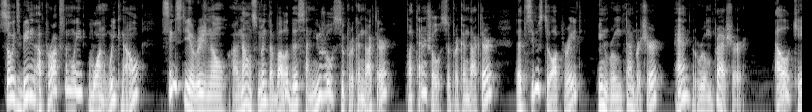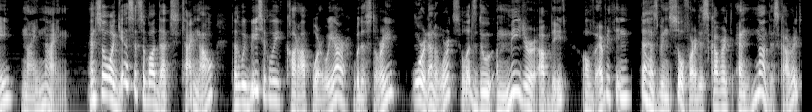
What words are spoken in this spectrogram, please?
So it's been approximately one week now since the original announcement about this unusual superconductor, potential superconductor, that seems to operate in room temperature and room pressure, LK99. And so I guess it's about that time now that we basically caught up where we are with the story, or in other words, let's do a major update of everything that has been so far discovered and not discovered,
